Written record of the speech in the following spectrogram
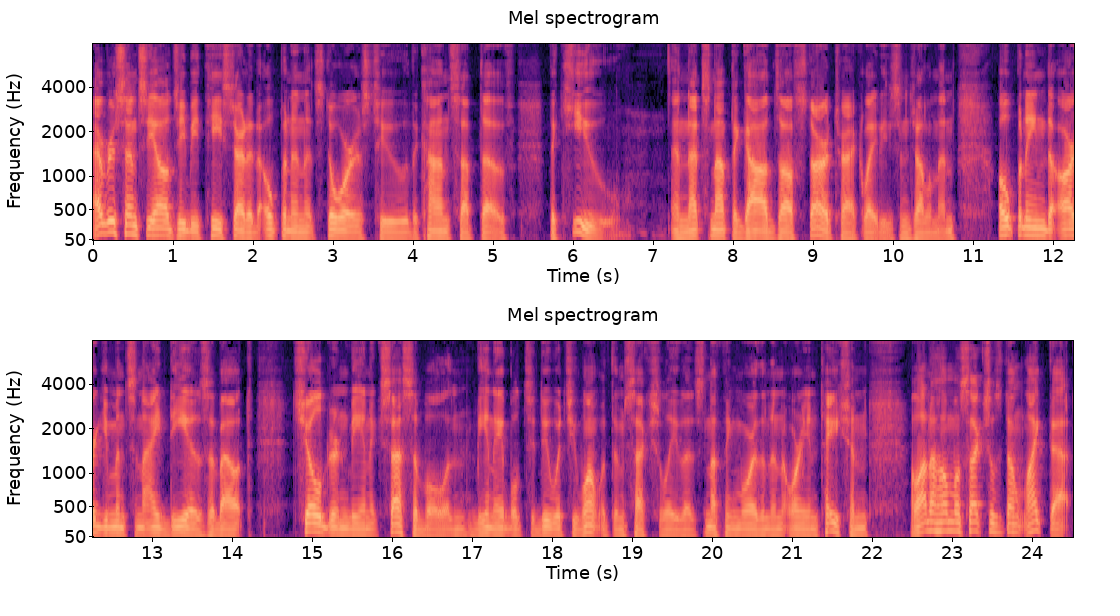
Ever since the LGBT started opening its doors to the concept of the Q, and that's not the gods off Star Trek, ladies and gentlemen, opening the arguments and ideas about children being accessible and being able to do what you want with them sexually. That's nothing more than an orientation. A lot of homosexuals don't like that.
